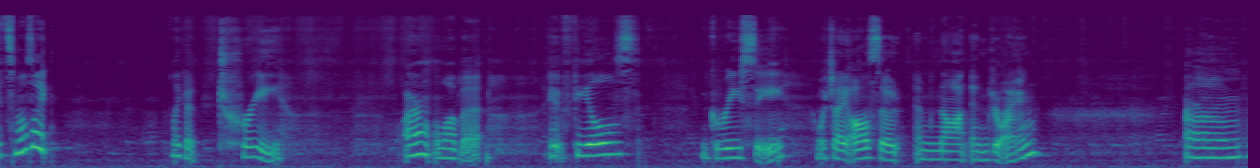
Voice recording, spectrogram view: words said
it smells like, like a tree. I don't love it. It feels greasy, which I also am not enjoying. Um,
